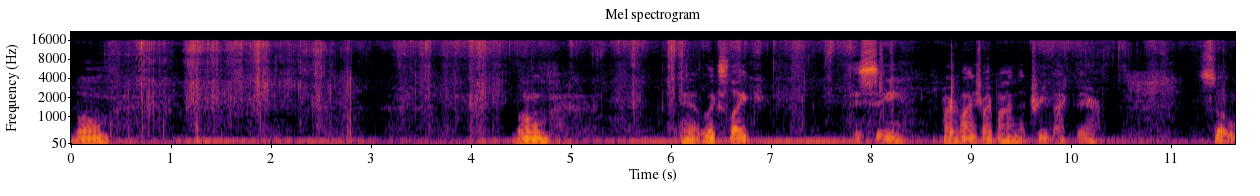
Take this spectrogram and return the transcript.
boom, boom, and it looks like, let's see, property line's right behind that tree back there. So,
